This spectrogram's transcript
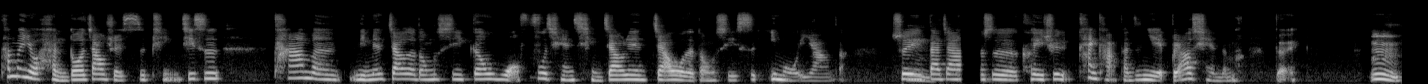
他们有很多教学视频，其实他们里面教的东西跟我付钱请教练教我的东西是一模一样的，所以嗯大家就是可以去看看，反正也不要钱的嘛，对。嗯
